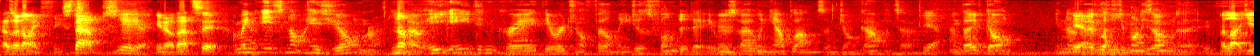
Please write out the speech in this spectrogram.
has a knife, he stabs, Yeah, yeah. you know that's it. I mean, it's not his genre. You No. know, he, he didn't create the original film. He just funded it. It was Irwin Yablans and John Carpenter. Yeah. And they've gone. You know, Yeah. they've left him on his own it. And like you,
